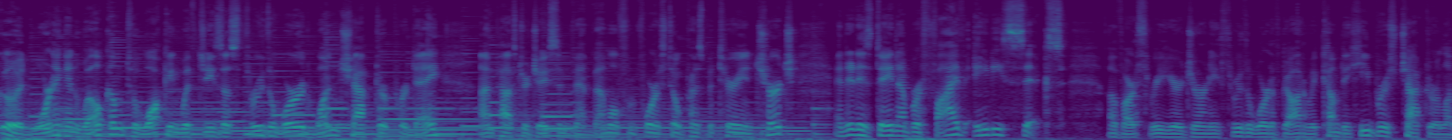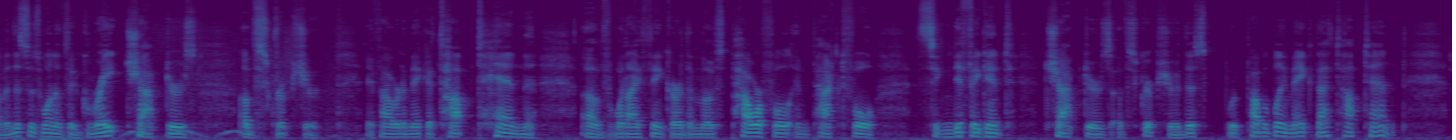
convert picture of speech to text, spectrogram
Good morning and welcome to Walking with Jesus Through the Word, one chapter per day. I'm Pastor Jason Van Bemmel from Forest Hill Presbyterian Church, and it is day number 586 of our three year journey through the Word of God. And we come to Hebrews chapter 11. This is one of the great chapters of Scripture. If I were to make a top 10 of what I think are the most powerful, impactful, significant chapters of Scripture, this would probably make that top 10.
